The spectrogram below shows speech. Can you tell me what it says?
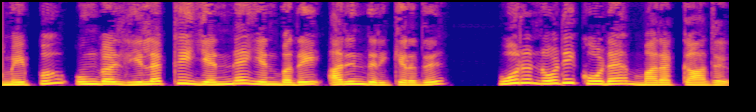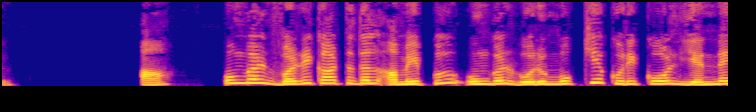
அமைப்பு உங்கள் இலக்கு என்ன என்பதை அறிந்திருக்கிறது. ஒரு நொடி கூட மறக்காது. ஆ உங்கள் வழிகாட்டுதல் அமைப்பு உங்கள் ஒரு முக்கிய குறிக்கோள் என்ன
